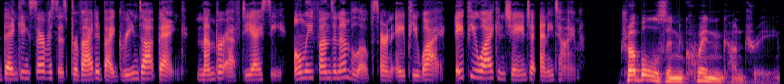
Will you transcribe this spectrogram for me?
Banking services provided by Green Dot Bank, member FDIC. Only funds and envelopes earn APY. APY can change at any time. Troubles in Quinn Country.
